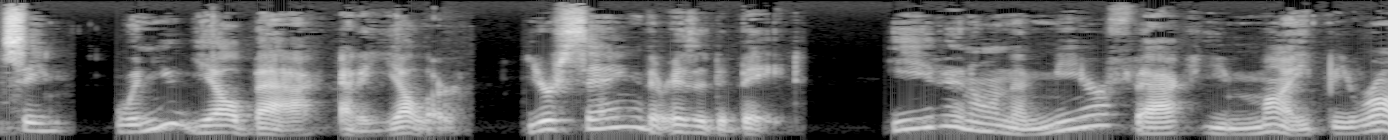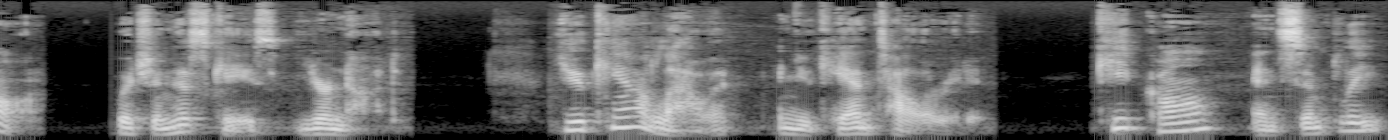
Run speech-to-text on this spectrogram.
See, when you yell back at a yeller, you're saying there is a debate, even on the mere fact you might be wrong, which in this case, you're not. You can't allow it and you can't tolerate it. Keep calm and simply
